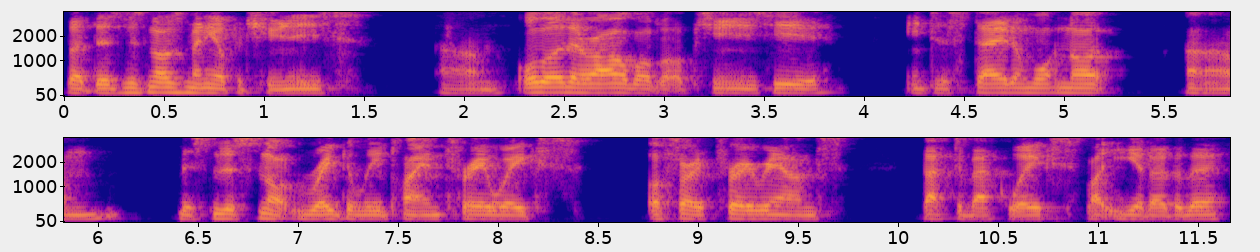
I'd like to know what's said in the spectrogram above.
but there's just not as many opportunities. Um, although there are a lot of opportunities here, interstate and whatnot. Um, there's just not regularly playing three weeks, or sorry, three rounds back to back weeks like you get over there.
